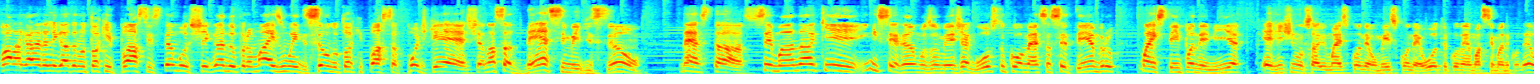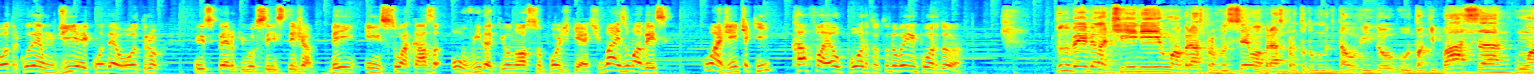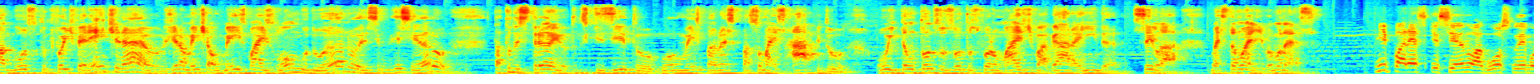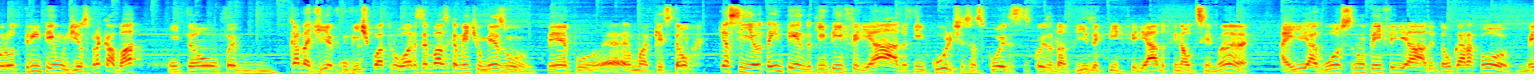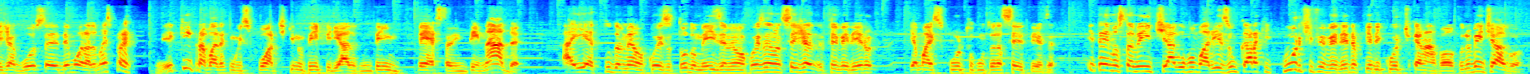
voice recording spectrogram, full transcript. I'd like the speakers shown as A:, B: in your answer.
A: Fala galera ligada no Toque Passa, estamos chegando para mais uma edição do Toque Passa Podcast, a nossa décima edição. Nesta semana que encerramos o mês de agosto, começa setembro, mas tem pandemia e a gente não sabe mais quando é um mês, quando é outro, quando é uma semana, quando é outra, quando é um dia e quando é outro. Eu espero que você esteja bem em sua casa ouvindo aqui o nosso podcast. Mais uma vez com a gente aqui, Rafael Porto. Tudo bem, Porto?
B: Tudo bem, Belatini? Um abraço para você, um abraço para todo mundo que tá ouvindo o Toque Passa. Um agosto que foi diferente, né? Geralmente é o mês mais longo do ano. Esse, esse ano tá tudo estranho, tudo esquisito. O mês parece que passou mais rápido, ou então todos os outros foram mais devagar ainda. Sei lá. Mas estamos aí, vamos nessa.
A: Me parece que esse ano, agosto, demorou 31 dias para acabar. Então foi cada dia com 24 horas, é basicamente o mesmo tempo. É uma questão que assim, eu até entendo quem tem feriado, quem curte essas coisas, essas coisas da vida, que tem feriado final de semana. Aí agosto não tem feriado, então o cara, pô, mês de agosto é demorado. Mas para quem trabalha com esporte, que não tem feriado, não tem festa, não tem nada, aí é tudo a mesma coisa, todo mês é a mesma coisa, não seja fevereiro, que é mais curto com toda certeza. E temos também Thiago Romariz, um cara que curte fevereiro porque ele curte carnaval. Tudo bem, Thiago?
